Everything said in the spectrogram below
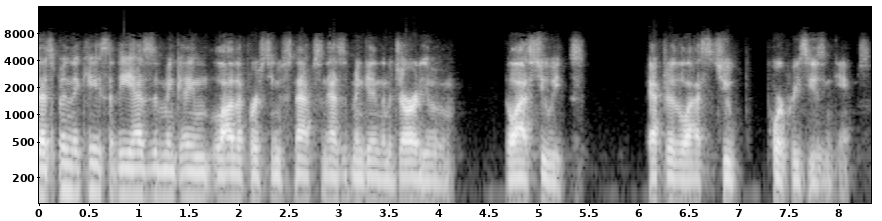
that's been the case that he hasn't been getting a lot of the first team snaps and hasn't been getting the majority of them the last two weeks after the last two poor preseason games.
